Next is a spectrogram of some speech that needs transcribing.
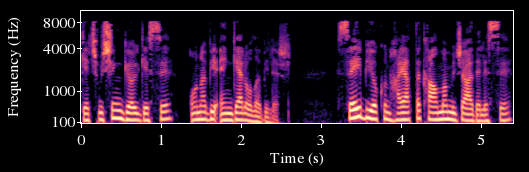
geçmişin gölgesi ona bir engel olabilir. Seibiyok'un hayatta kalma mücadelesi,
